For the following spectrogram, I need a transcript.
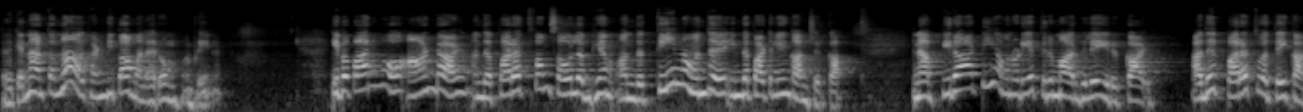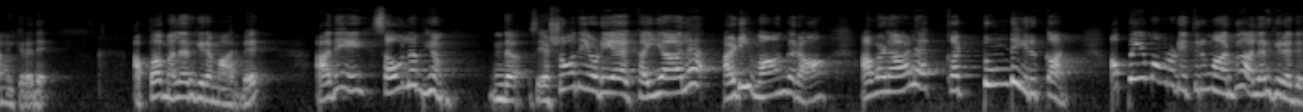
இதுக்கு என்ன அர்த்தம்னா அது கண்டிப்பா மலரும் அப்படின்னு. இப்ப பாருங்க ஆண்டாள் அந்த பரத்வம் சௌலபியம் அந்த தீமை வந்து இந்த பாட்டிலையும் காமிச்சிருக்கா. ஏன்னா பிராட்டி அவனுடைய திருமார்பிலே இருக்காள். அது பரத்வத்தை காமிக்கிறது. அப்ப மலர்கிற மார்பு. அதே சௌலபியம் இந்த யசோதையுடைய கையால அடி வாங்குறான் அவளால கட்டுண்டு இருக்கான். அப்பயும் அவனுடைய திருமார்பு அலர்கிறது.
